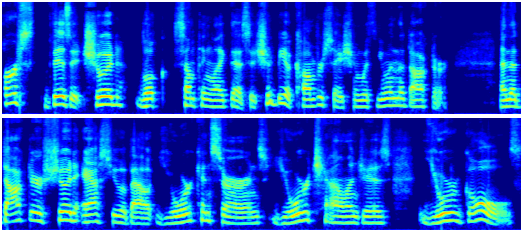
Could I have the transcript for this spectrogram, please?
first visit should look something like this it should be a conversation with you and the doctor. And the doctor should ask you about your concerns, your challenges, your goals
